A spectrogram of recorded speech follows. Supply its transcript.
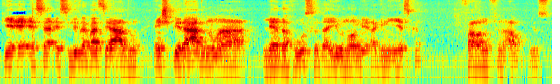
que é, essa, esse livro é baseado, é inspirado numa lenda russa, daí o nome Agnieszka, fala no final, isso.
